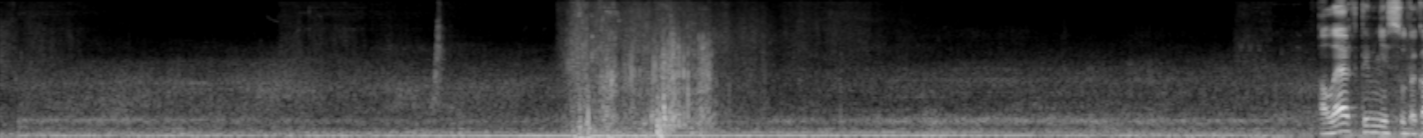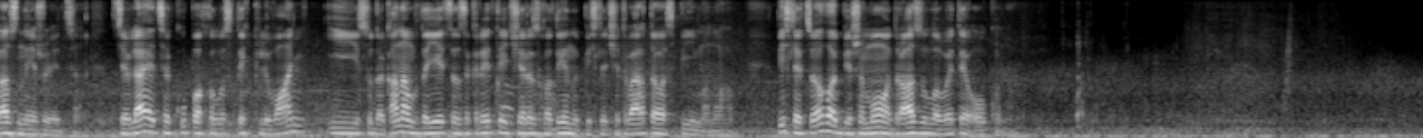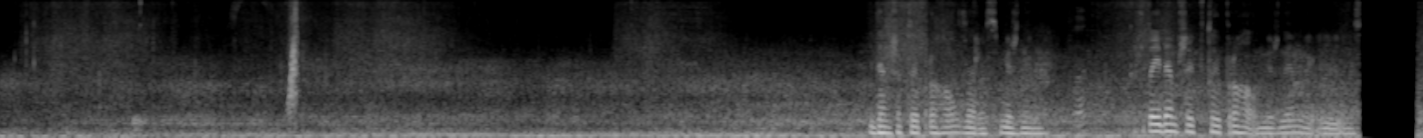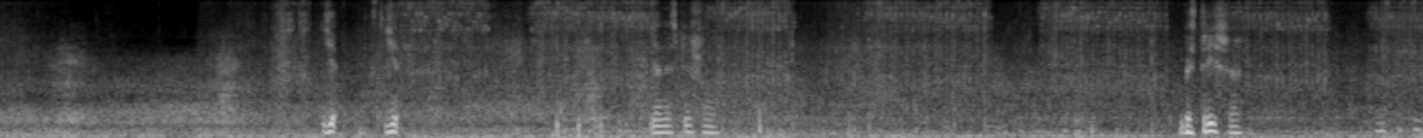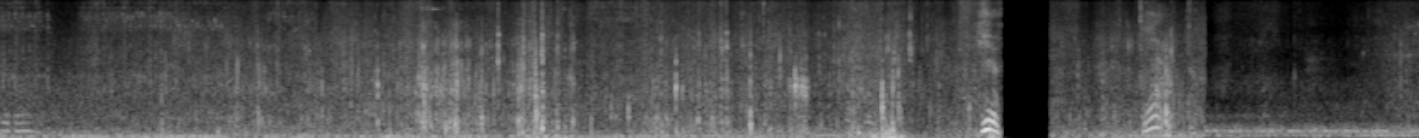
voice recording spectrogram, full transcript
Але активність судака знижується. З'являється купа холостих клювань, і судака нам вдається закрити через годину після четвертого спійманого. Після цього біжимо одразу ловити окуня. Йдемо ще в той прогал зараз між ними. Кажу, то йдемо ще в той прогал між ними і. Є, є. Я не спішу. Бистріше. Є. Є.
